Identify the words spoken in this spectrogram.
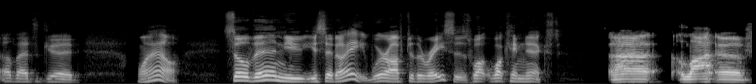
oh, that's good. Wow. So then you you said, "Hey, we're off to the races." What what came next? Uh, a lot of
